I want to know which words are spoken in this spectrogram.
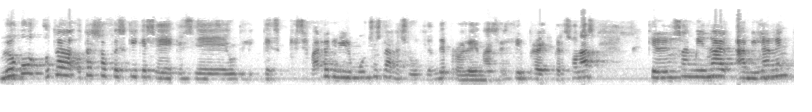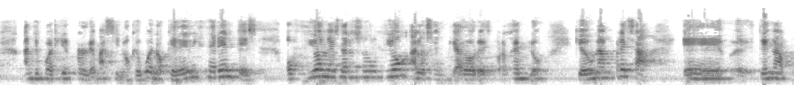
Luego, otra, otra soft skill que se, que, se, que se va a requerir mucho es la resolución de problemas. Es decir, personas que no se amilanen ante cualquier problema, sino que, bueno, que dé diferentes opciones de resolución a los empleadores. Por ejemplo, que una empresa eh, tenga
